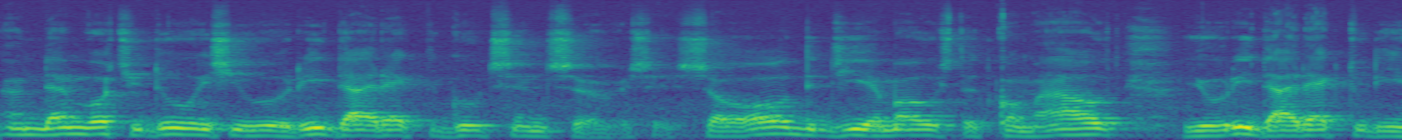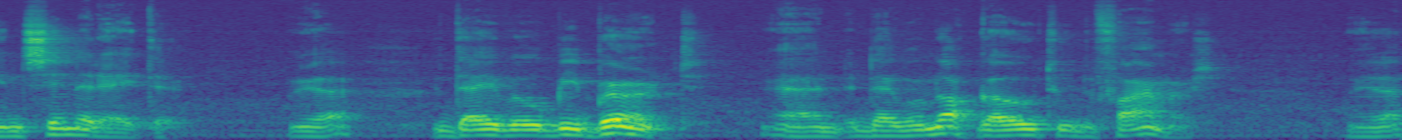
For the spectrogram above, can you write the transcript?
And then what you do is you redirect goods and services. So all the GMOs that come out, you redirect to the incinerator. Yeah? They will be burned and they will not go to the farmers. Yeah?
